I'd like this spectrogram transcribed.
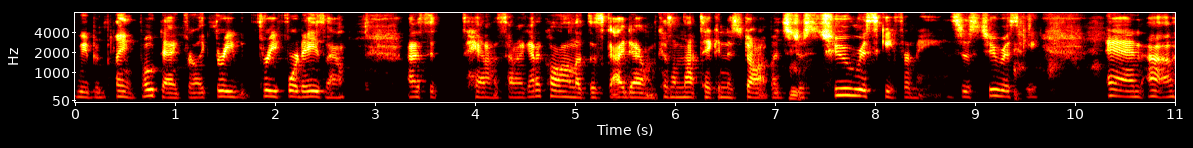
we've been playing boat tag for like three, three, four days now. And I said, Hannah, said, I gotta call and let this guy down because I'm not taking this job. It's Hmm. just too risky for me. It's just too risky. And um,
